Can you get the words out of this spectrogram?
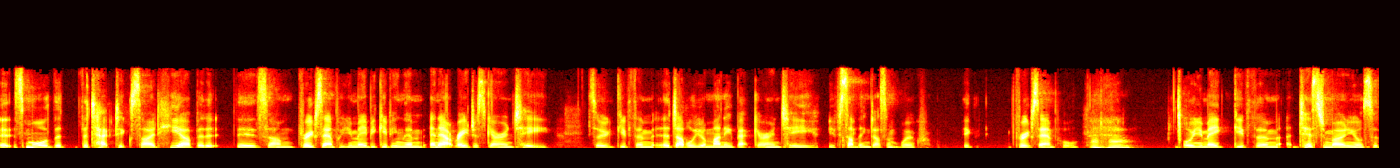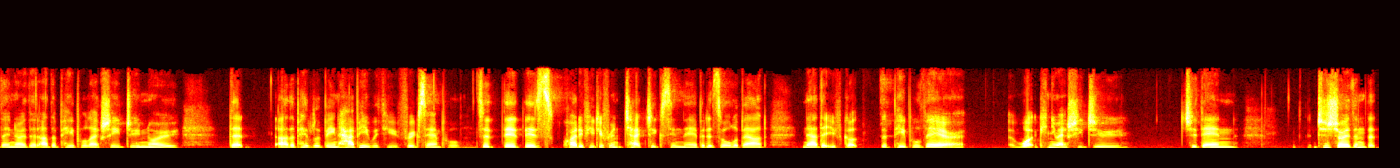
it's more the, the tactic side here, but it, there's, um, for example, you may be giving them an outrageous guarantee. So give them a double your money back guarantee if something doesn't work, for example. Or you may give them testimonials so they know that other people actually do know that other people have been happy with you, for example. So there, there's quite a few different tactics in there, but it's all about now that you've got the people there, what can you actually do to then to show them that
